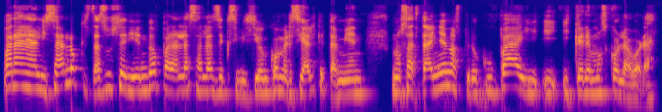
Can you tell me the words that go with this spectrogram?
para analizar lo que está sucediendo para las salas de exhibición comercial que también nos ataña, nos preocupa y, queremos colaborar.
